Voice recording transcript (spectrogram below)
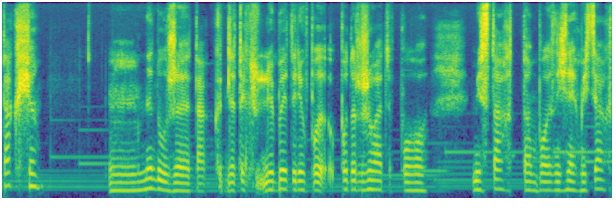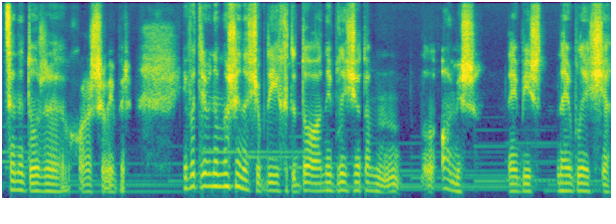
Так що не дуже так для тих любителів подорожувати по містах, там по значних місцях, це не дуже хороший вибір. І потрібна машина, щоб доїхати до найближчого там Оміш, найбільш найближче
